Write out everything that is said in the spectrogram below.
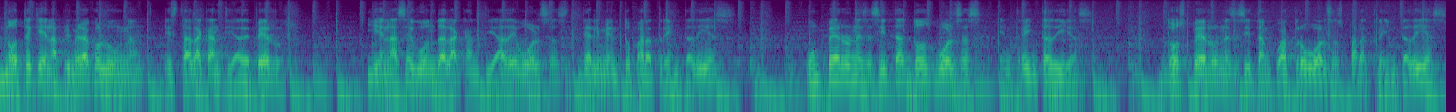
Note que en la primera columna está la cantidad de perros y en la segunda la cantidad de bolsas de alimento para 30 días. Un perro necesita dos bolsas en 30 días. Dos perros necesitan cuatro bolsas para 30 días.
